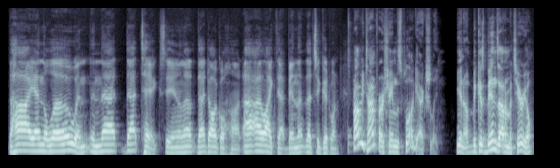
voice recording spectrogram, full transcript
the high and the low. And, and that, that takes, you know, that, that dog will hunt. I, I like that, Ben. That, that's a good one. It's probably time for our shameless plug, actually. You know, because Ben's out of material.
